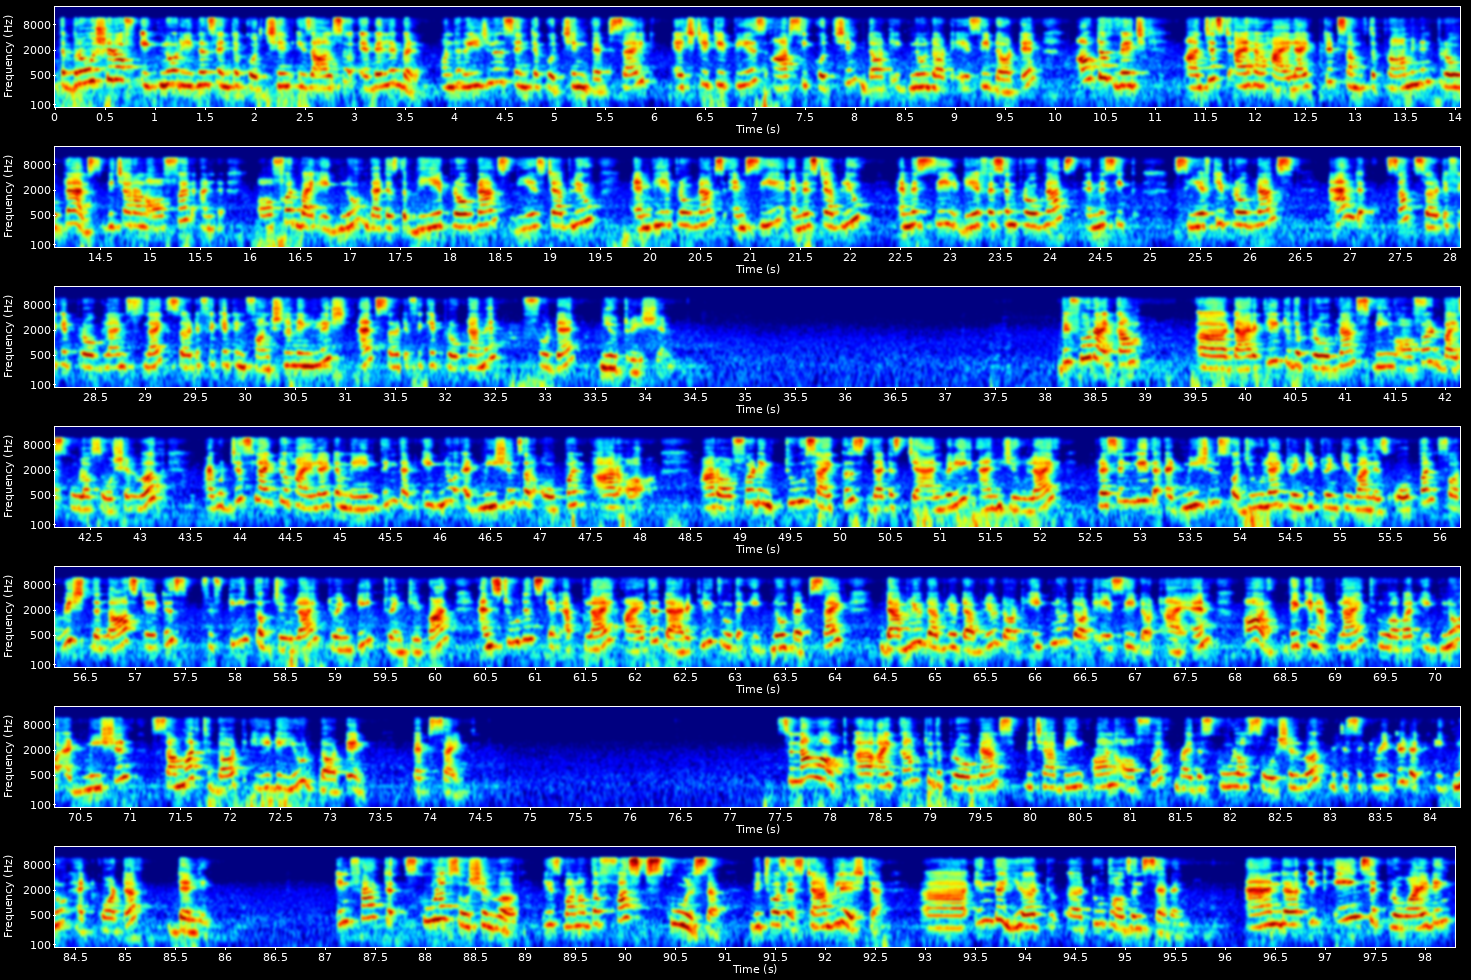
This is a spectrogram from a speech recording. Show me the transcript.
The brochure of IGNOU Regional Center Cochin is also available on the Regional Center Cochin website, https rccochin.ignou.ac.in, out of which uh, just I have highlighted some of the prominent programs which are on offer and offered by IGNOU, that is the BA programs, BSW, MBA programs, MCA, MSW, MSc DFSM programs, MSc CFT programs, and some certificate programs like certificate in functional English and certificate program in food and nutrition. Before I come uh, directly to the programs being offered by School of Social Work, I would just like to highlight a main thing that IGNOU admissions are open, are, are offered in two cycles, that is January and July. Presently, the admissions for July 2021 is open for which the last date is 15th of July 2021 and students can apply either directly through the IGNOU website www.ignou.ac.in or they can apply through our IGNOU admission samarth.edu.in website. So now uh, I come to the programs which are being on offer by the School of Social Work, which is situated at IGNOU headquarter, Delhi. In fact, School of Social Work is one of the first schools uh, which was established uh, in the year uh, 2007. And uh, it aims at providing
